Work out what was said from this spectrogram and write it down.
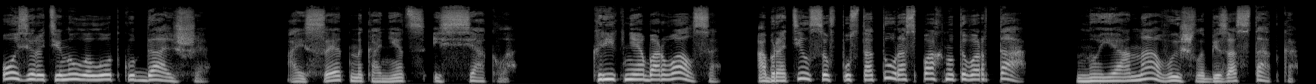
озеро тянуло лодку дальше. Айсет, наконец, иссякла. Крик не оборвался, обратился в пустоту распахнутого рта — но и она вышла без остатка.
